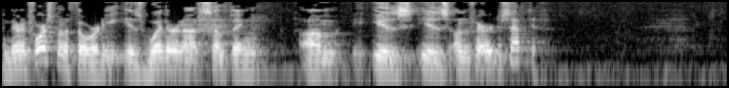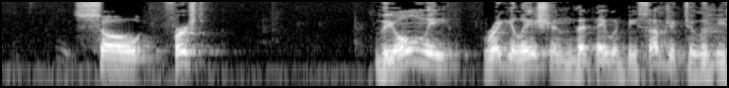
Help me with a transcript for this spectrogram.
And their enforcement authority is whether or not something um, is, is unfair or deceptive. So, first, the only regulation that they would be subject to would be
